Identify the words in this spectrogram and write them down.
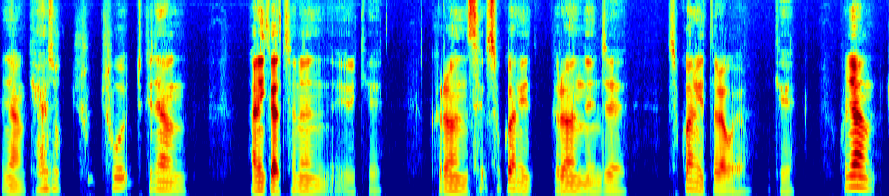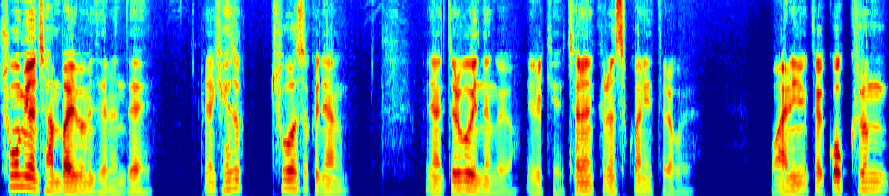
그냥 계속 추, 추 그냥 하니까 저는 이렇게 그런 세- 습관이 그런 이제 습관이 있더라고요. 이렇게 그냥 추우면 잠바 입으면 되는데 그냥 계속 추워서 그냥 그냥 떨고 있는 거예요. 이렇게 저는 그런 습관이 있더라고요. 뭐 아니면 그러니까 꼭 그런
